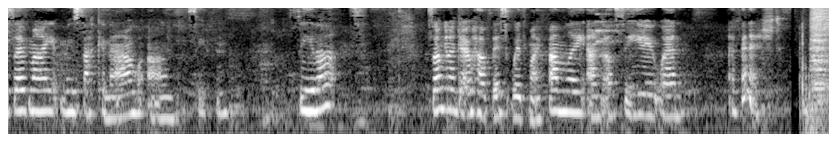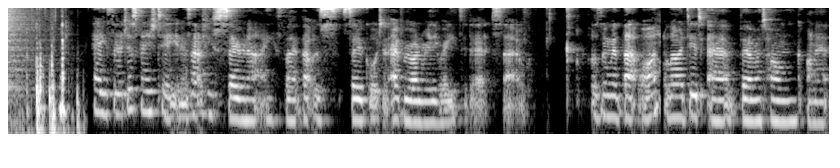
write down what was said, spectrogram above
So I have my moussaka now, um, see if you can see that. So I'm gonna go have this with my family and I'll see you when I'm finished. Hey, so I just finished tea and it was actually so nice. Like that was so good and everyone really rated it. So buzzing with that one. Although I did um, burn my tongue on it.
